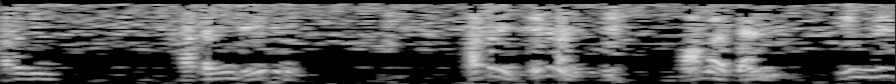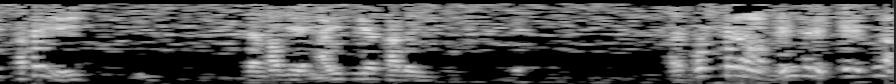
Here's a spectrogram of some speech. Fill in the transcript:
අතදී අතමින් දෙකේ අතමින් ඒක නම් මම දැන් ඉන්නේ පතවියේ දැන් මගේ අයිතිය හදවි කොච්චරම වෙනදේ කෙරුණා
